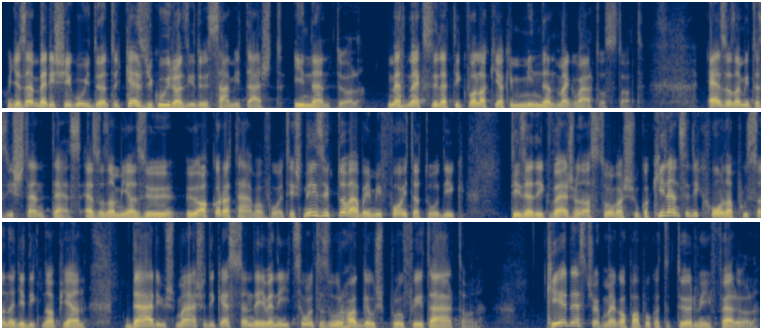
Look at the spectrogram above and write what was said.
hogy az emberiség úgy dönt, hogy kezdjük újra az időszámítást innentől. Mert megszületik valaki, aki mindent megváltoztat. Ez az, amit az Isten tesz, ez az, ami az ő, ő akaratában volt. És nézzük tovább, hogy mi folytatódik. Tizedik versben azt olvassuk, a kilencedik hónap 24. napján Dárius második eszendében így szólt az úr Haggeus proféta által. Kérdezd csak meg a papokat a törvény felől.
